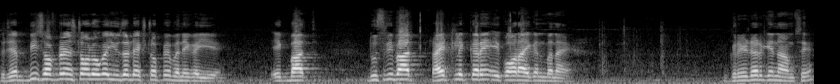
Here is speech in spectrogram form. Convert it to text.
तो जब भी सॉफ्टवेयर इंस्टॉल होगा यूज़र डेस्कटॉप पे बनेगा ये। एक बात। दूसरी बात राइट क्लिक करें, एक और आइकन बनाएँ। ग्रेडर के नाम से।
